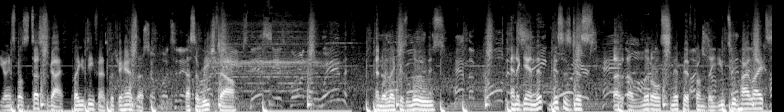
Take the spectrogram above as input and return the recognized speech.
you ain't supposed to touch the guy. Play your defense. Put your hands up. So puts it in. That's a reach foul. James. This is for the win. And the Lakers lose. And, the Golden And again, thi- this is just a- a little snippet from the YouTube highlights.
